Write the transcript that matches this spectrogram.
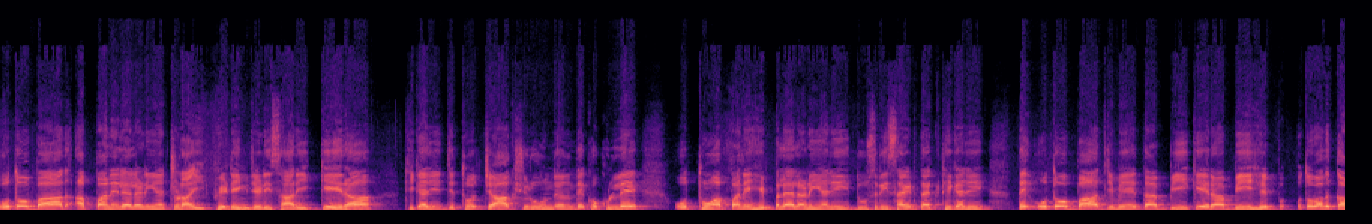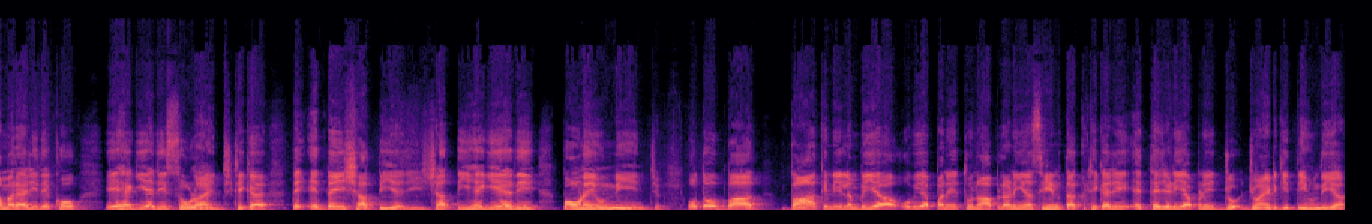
ਉਹ ਤੋਂ ਬਾਅਦ ਆਪਾਂ ਨੇ ਲੈ ਲੈਣੀ ਹੈ ਚੌੜਾਈ ਫਿਟਿੰਗ ਜਿਹੜੀ ਸਾਰੀ ਘੇਰਾ ਠੀਕ ਹੈ ਜੀ, ਜਿੱਥੋਂ ਚਾਕ ਸ਼ੁਰੂ ਹੁੰਦੇ ਹੁੰਦੇ ਦੇਖੋ ਖੁੱਲੇ ਉੱਥੋਂ ਆਪਾਂ ਨੇ ਹਿੱਪ ਲੈ ਲੈਣੀ ਆ ਜੀ, ਦੂਸਰੀ ਸਾਈਡ ਤੱਕ, ਠੀਕ ਹੈ ਜੀ। ਤੇ ਉਹ ਤੋਂ ਬਾਅਦ ਜਿਵੇਂ ਇਦਾਂ 20 ਘੇਰਾ 20 ਹਿੱਪ, ਉਹ ਤੋਂ ਬਾਅਦ ਕਮਰ ਹੈ ਜੀ, ਦੇਖੋ, ਇਹ ਹੈਗੀ ਹੈ ਜੀ 16 ਇੰਚ, ਠੀਕ ਹੈ। ਤੇ ਇਦਾਂ ਹੀ ਛਾਤੀ ਹੈ ਜੀ, ਛਾਤੀ ਹੈਗੀ ਹੈ ਇਹਦੀ ਪੌਣੇ 19 ਇੰਚ। ਉਹ ਤੋਂ ਬਾਅਦ ਬਾਹ ਕਿੰਨੀ ਲੰਬੀ ਆ, ਉਹ ਵੀ ਆਪਾਂ ਨੇ ਇੱਥੋਂ ਨਾਪ ਲੈਣੀ ਆ, ਸੀਨ ਤੱਕ, ਠੀਕ ਹੈ ਜੀ? ਇੱਥੇ ਜਿਹੜੀ ਆਪਣੀ ਜੁਆਇੰਟ ਕੀਤੀ ਹੁੰਦੀ ਆ,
